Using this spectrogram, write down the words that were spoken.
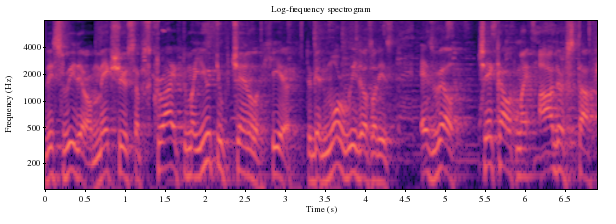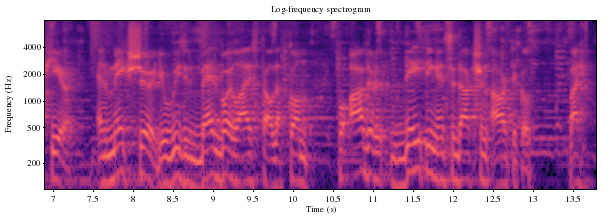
this video, make sure you subscribe to my YouTube channel here to get more videos like this. As well, check out my other stuff here and make sure you visit badboylifestyle.com for other dating and seduction articles. Bye.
